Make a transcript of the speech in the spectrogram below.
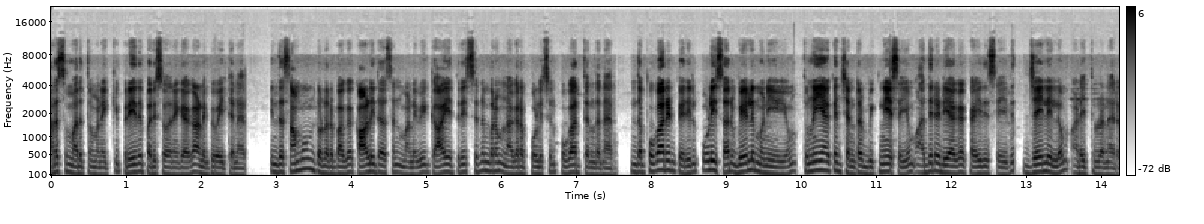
அரசு மருத்துவமனைக்கு பிரேத பரிசோதனைக்காக அனுப்பி வைத்தனர். இந்த சம்பவம் தொடர்பாக காளிதாசன் மனைவி காயத்ரி சிதம்பரம் நகர போலீசில் புகார் தந்தனர். இந்த புகாரின் பேரில் போலீசார் வேலுமணியையும் துணையாக சென்ற விக்னேஷையும் அதிரடியாக கைது செய்து ஜெயிலிலும் அடைத்துள்ளனர்.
